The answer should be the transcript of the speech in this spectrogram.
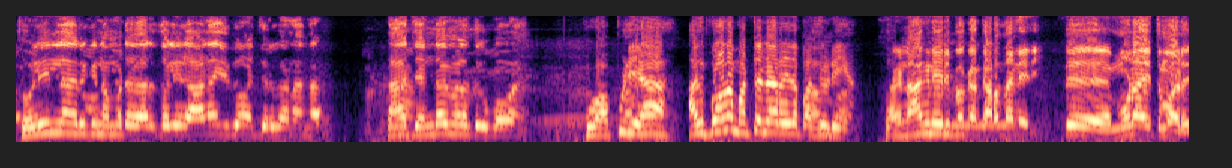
தொழில்லாம் இருக்கு நம்மகிட்ட வேற தொழில். ஆனா இதுவும் வச்சிருக்கோம் நாங்க. நாங்க செண்டா மேளத்துக்கு போவேன். ஓ அப்படியா? அது போக மற்ற நேரம் இதை பார்த்து விடுங்க. நாங்க நாங்குநேரி பக்கம் கரந்தானேரி இது மூணாயிரத்து மாடு.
